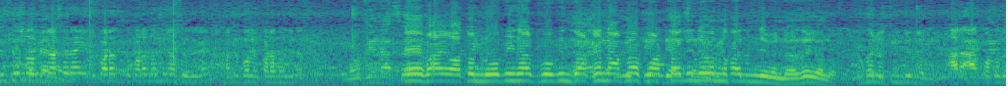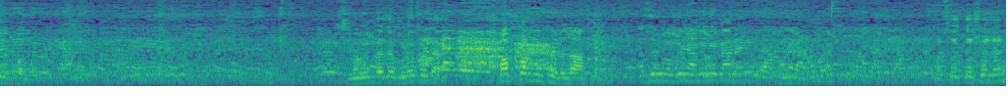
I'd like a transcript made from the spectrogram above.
দুটো আছে নাই কটা কটা নবীন আছে আপনি বলেন কটা নবীন আছে নবীন আছে ভাই অত নবীন আর প্রবীণ দরকার না। আপনার পটলি নেবেন না নেবেন না হয়ে গেল। হইল তিনটে নবীন। আর আর কত দেবেন বলেন নবীন দাদা বুড়ো কটা সব কর নিতে হবে যা আছে। চোদ্দশো নেন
